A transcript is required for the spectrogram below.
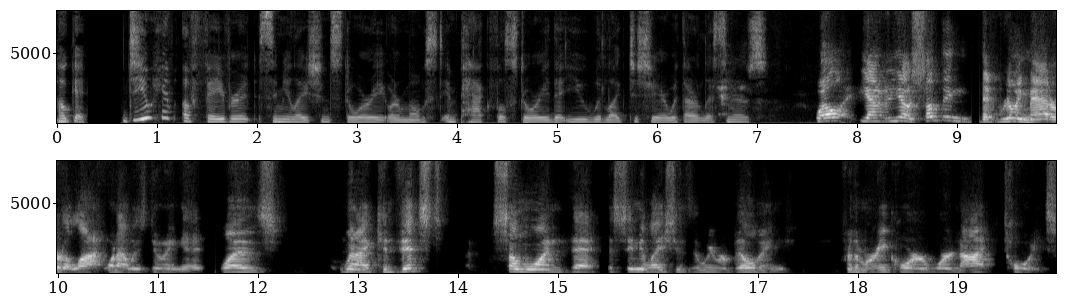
Okay. Do you have a favorite simulation story or most impactful story that you would like to share with our listeners? Well, yeah, you know, something that really mattered a lot when I was doing it was when I convinced someone that the simulations that we were building for the Marine Corps were not toys.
